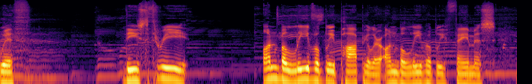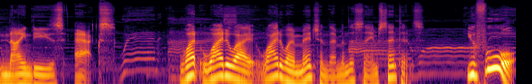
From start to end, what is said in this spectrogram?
with these three unbelievably popular, unbelievably famous 90s acts? What why do I why do I mention them in the same sentence? You fool.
